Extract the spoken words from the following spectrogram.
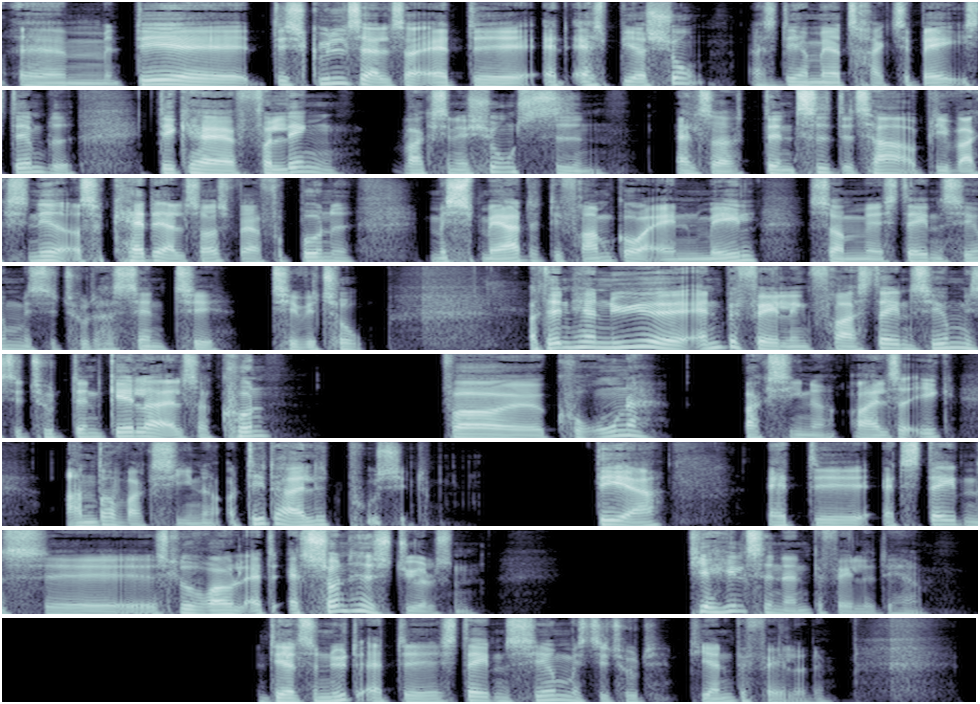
øhm, øh, det, det skyldes altså, at, øh, at aspiration, altså det her med at trække tilbage i stemplet, det kan forlænge vaccinationstiden, altså den tid, det tager at blive vaccineret, og så kan det altså også være forbundet med smerte. Det fremgår af en mail, som øh, Statens Serum Institut har sendt til TV2. Og den her nye øh, anbefaling fra Statens Serum Institut, den gælder altså kun for øh, coronavacciner, og altså ikke andre vacciner. Og det, der er lidt pudsigt, det er, at, øh, at statens øh, sludrøvl, at, at Sundhedsstyrelsen, de har hele tiden anbefalet det her. Det er altså nyt, at øh, Statens Serum Institut, de anbefaler det.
